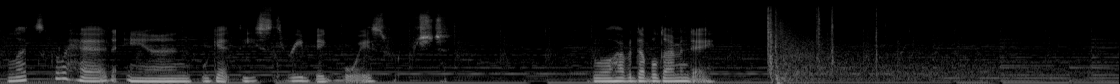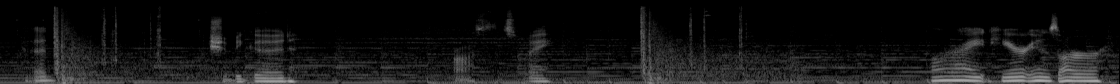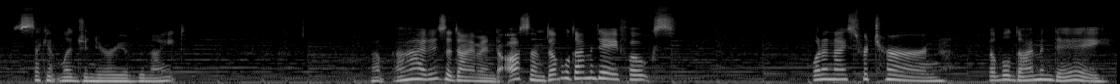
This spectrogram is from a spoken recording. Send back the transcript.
let's go ahead and we'll get these three big boys first. We'll have a double diamond day. Good. Should be good. Cross this way. Alright, here is our second legendary of the night. Ah, it is a diamond. Awesome. Double diamond day, folks. What a nice return. Double diamond day.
